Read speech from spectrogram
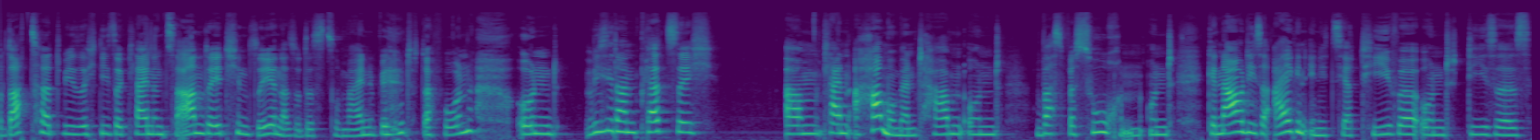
rattert, wie sich diese kleinen Zahnrädchen drehen. Also, das ist so mein Bild davon. Und wie sie dann plötzlich ähm, einen kleinen Aha-Moment haben und was versuchen. Und genau diese Eigeninitiative und dieses,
